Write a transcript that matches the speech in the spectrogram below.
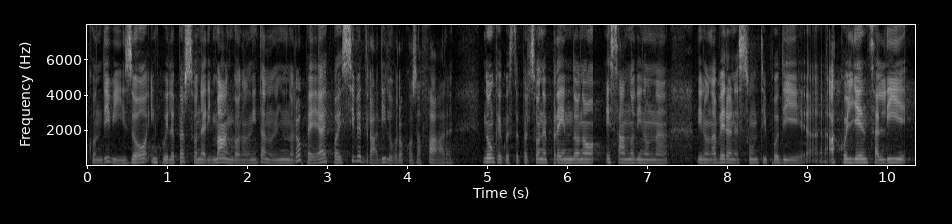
condiviso in cui le persone rimangono all'interno dell'Unione Europea e poi si vedrà di loro cosa fare. Non che queste persone prendono e sanno di non, di non avere nessun tipo di eh, accoglienza lì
